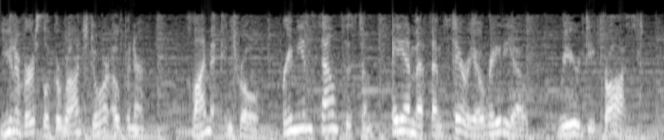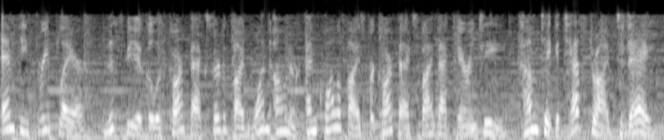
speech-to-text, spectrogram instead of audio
universal garage door opener, climate control, premium sound system, AM FM stereo radio, rear defrost, MP3 player. This vehicle is Carfax certified one owner and qualifies for Carfax buyback guarantee. Come take a test drive today.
